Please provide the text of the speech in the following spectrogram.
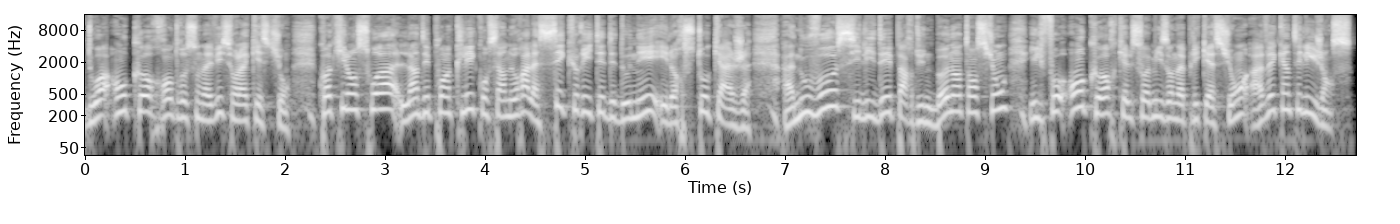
doit encore rendre son avis sur la Quoi qu'il en soit, l'un des points clés concernera la sécurité des données et leur stockage. À nouveau, si l'idée part d'une bonne intention, il faut encore qu'elle soit mise en application avec intelligence.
